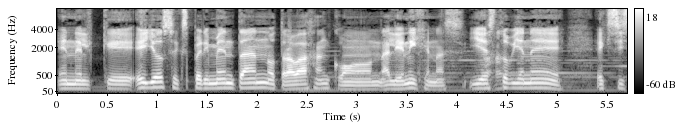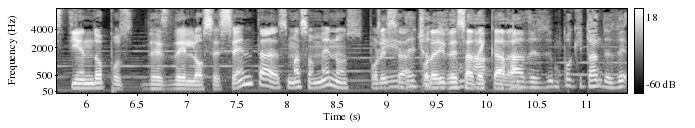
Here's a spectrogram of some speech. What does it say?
en el que ellos experimentan o trabajan con alienígenas y esto viene existiendo pues desde los 60 más o menos, por Sí, esa de hecho, por ahí de esa un- década. ajá, desde un poquito antes. de-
